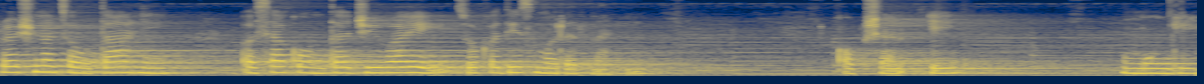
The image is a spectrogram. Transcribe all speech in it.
प्रश्न चौथा आहे असा कोणता जीव आहे जो कधीच मरत नाही? ऑप्शन ए मुंगी.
